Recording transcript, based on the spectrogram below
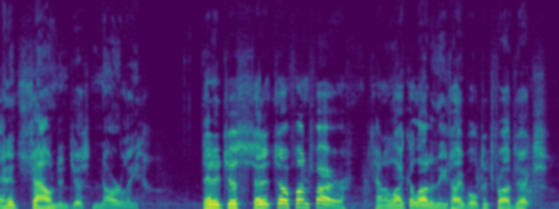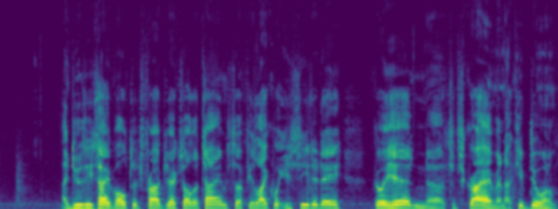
and it sounded just gnarly. Then it just set itself on fire kind of like a lot of these high voltage projects. I do these high voltage projects all the time so if you like what you see today go ahead and uh, subscribe and I'll keep doing them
